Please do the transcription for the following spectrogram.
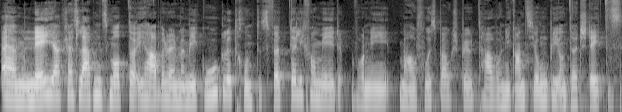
Ähm, nein, ich habe kein Lebensmotto. Ich habe, wenn man mich googelt, kommt ein Foto von mir, wo ich mal Fußball gespielt habe, als ich ganz jung bin. Und dort steht das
